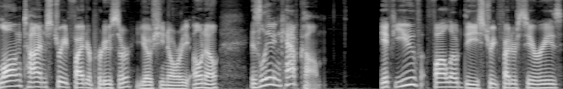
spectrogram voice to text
Longtime Street Fighter producer Yoshinori Ono is leaving Capcom. If you've followed the Street Fighter series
